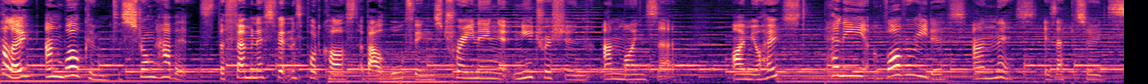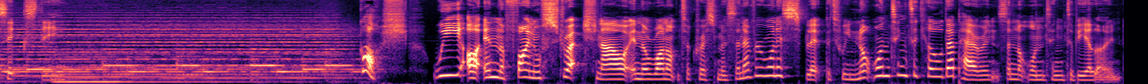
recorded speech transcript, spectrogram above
Hello, and welcome to Strong Habits, the feminist fitness podcast about all things training, nutrition, and mindset. I'm your host, Penny Varvaridis, and this is episode 60. Gosh, we are in the final stretch now in the run up to Christmas, and everyone is split between not wanting to kill their parents and not wanting to be alone.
